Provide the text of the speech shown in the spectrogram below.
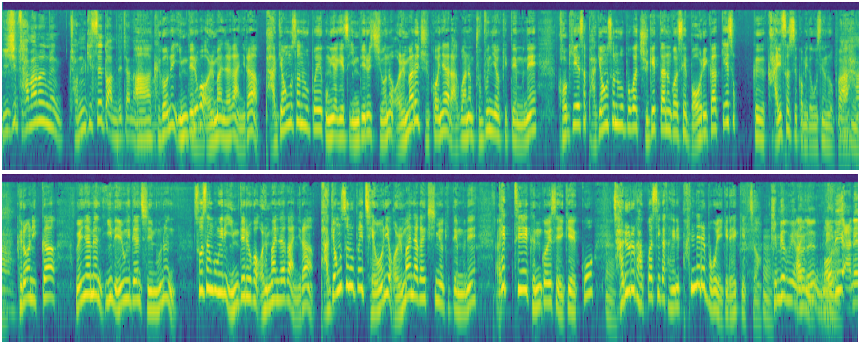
24만 원이면 전기세도 안 되잖아요. 아, 그거는 임대료가 음. 얼마냐가 아니라 박영선 후보의 공약에서 임대료 지원을 얼마를 줄 거냐라고 하는 부분이었기 때문에 거기에서 박영선 후보가 주겠다는 것에 머리가 계속 그 가 있었을 겁니다. 오세훈 후보가. 아하. 그러니까 왜냐하면 이 내용에 대한 질문은 소상공인의 임대료가 얼마냐가 아니라 박영선 후보의 재원이 얼마냐가 핵심이었기 때문에 팩트에 근거해서 얘기했고 네. 자료를 갖고 왔으니까 당연히 판례를 보고 얘기를 했겠죠. 네. 김병민 의원은 머리 네. 안에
